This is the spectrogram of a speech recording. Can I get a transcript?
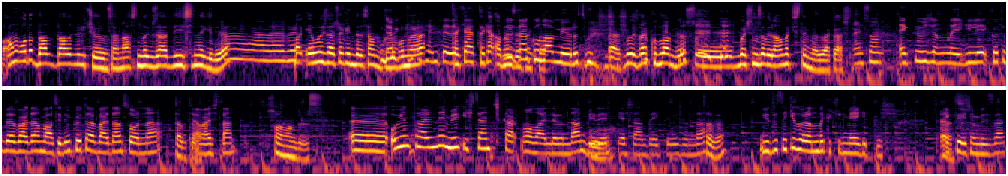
Ama o da dal, dalga geçiyorum sen. Aslında güzel değilsin de geliyor. Ha, böyle- böyle- Bak emojiler çok enteresan bir konu. Bunlara teker teker Bu analiz yüzden etmek lazım. kullanmıyoruz bu. Evet bu yüzden kullanmıyoruz. Ee, başımıza bela almak istemiyoruz arkadaşlar. En son Activision'la ilgili kötü bir haberden bahsedeyim. Kötü haberden sonra Tabii tabii. yavaştan. Sonlandırırız. Ee, oyun tarihinin en büyük işten çıkartma olaylarından biri Oo. yaşandı Activision'da. Tabii. %8 oranında küçülmeye gitmiş. Evet. Activision Blizzard.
